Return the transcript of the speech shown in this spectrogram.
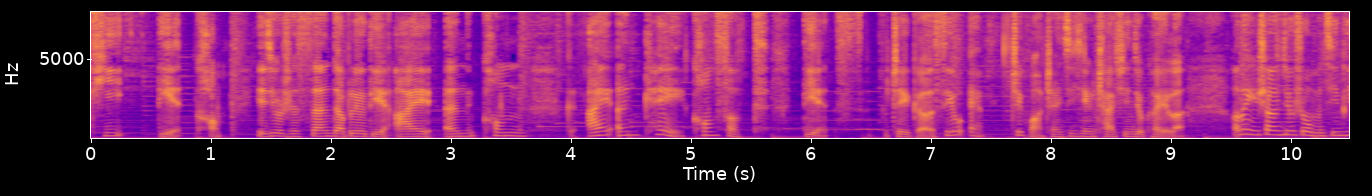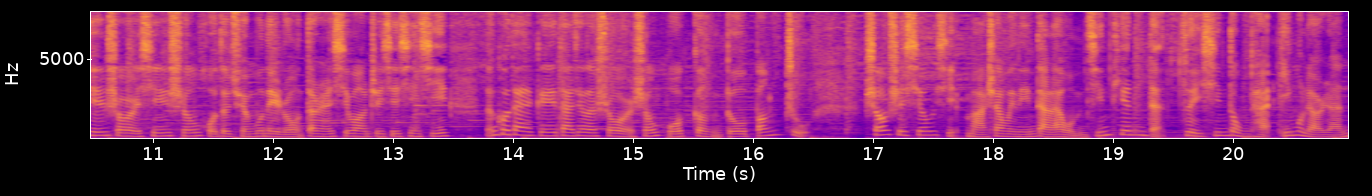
t。点 com，也就是三 w 点 i n con i n k consult 点这个 c o m 这个网站进行查询就可以了。好的，以上就是我们今天首尔新生活的全部内容。当然，希望这些信息能够带给大家的首尔生活更多帮助。稍事休息，马上为您带来我们今天的最新动态，一目了然。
